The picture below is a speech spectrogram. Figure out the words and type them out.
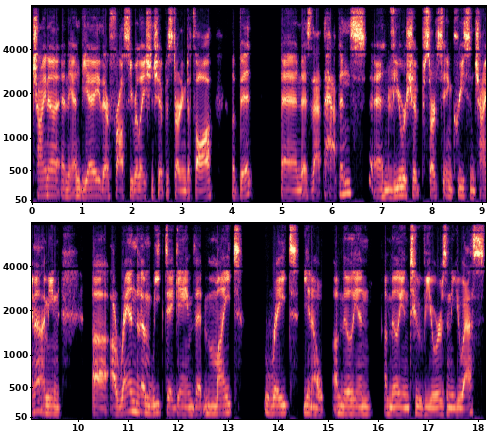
China and the NBA, their frosty relationship is starting to thaw a bit. And as that happens and viewership starts to increase in China, I mean, uh, a random weekday game that might rate, you know, a million, a million two viewers in the US,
